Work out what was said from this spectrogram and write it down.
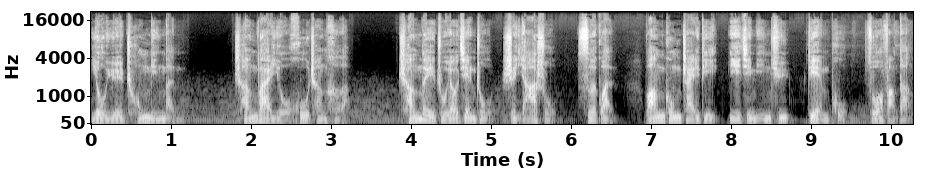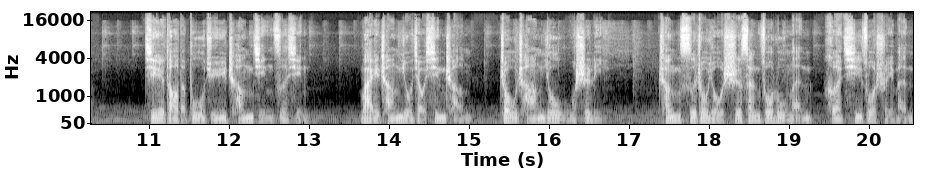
右曰崇明门，城外有护城河，城内主要建筑是衙署、寺观、王公宅地以及民居、店铺、作坊等，街道的布局呈井字形，外城又叫新城。周长有五十里，城四周有十三座路门和七座水门，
